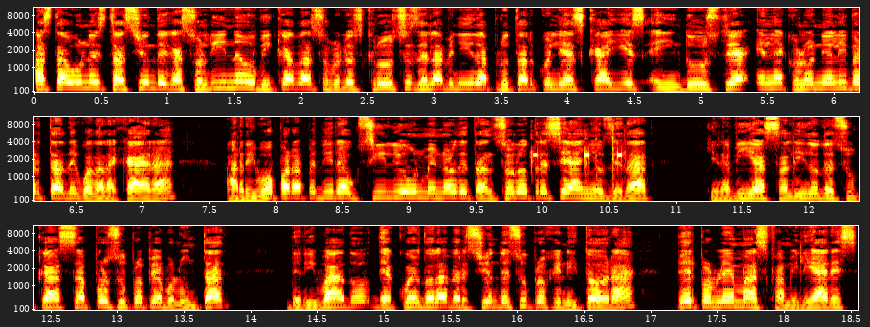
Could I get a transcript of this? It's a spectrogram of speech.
hasta una estación de gasolina ubicada sobre los cruces de la avenida Plutarco Elías Calles e Industria en la colonia Libertad de Guadalajara, arribó para pedir auxilio un menor de tan solo 13 años de edad, quien había salido de su casa por su propia voluntad, derivado, de acuerdo a la versión de su progenitora, de problemas familiares.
